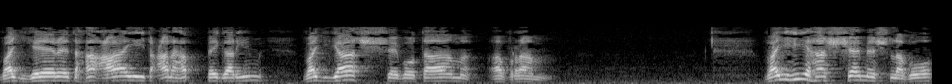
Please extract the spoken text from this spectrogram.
וירד העית על הפגרים, וישב אותם אברהם. ויהי השמש לבוא,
